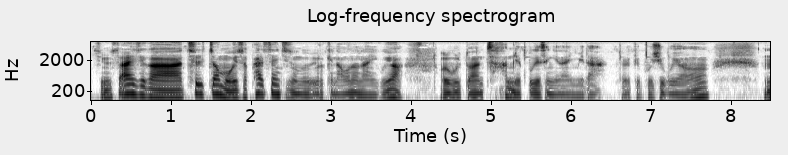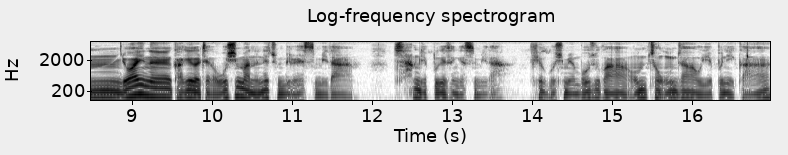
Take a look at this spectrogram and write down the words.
지금 사이즈가 7.5에서 8cm 정도 이렇게 나오는 아이고요. 얼굴 또한 참 예쁘게 생긴 아이입니다. 이렇게 보시고요. 음, 이 아이는 가격을 제가 50만원에 준비를 했습니다. 참 예쁘게 생겼습니다. 키워보시면 모주가 엄청 웅장하고 예쁘니까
